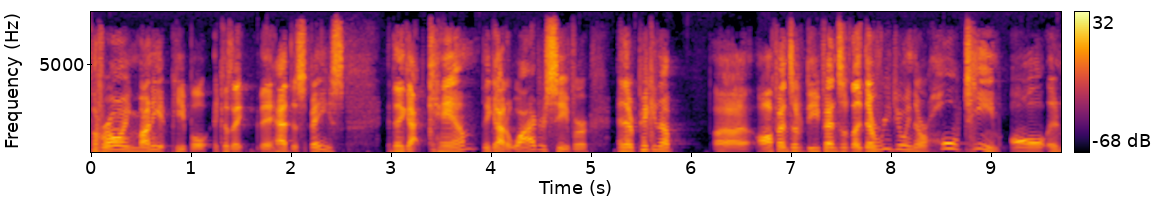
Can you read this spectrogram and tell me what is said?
throwing money at people because they they had the space. And they got Cam. They got a wide receiver, and they're picking up uh, offensive, defensive. Like they're redoing their whole team all in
